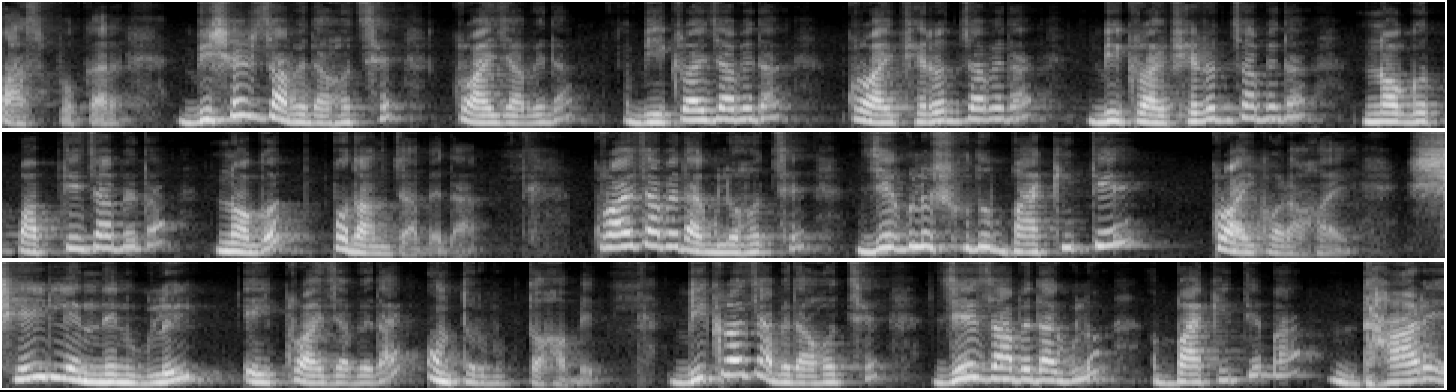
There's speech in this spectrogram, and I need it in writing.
পাঁচ প্রকার। বিশেষ জাবেদা হচ্ছে ক্রয় জাবেদা, বিক্রয় জাবেদা, ক্রয় ফেরত জাবেদা, বিক্রয় ফেরত জাবেদা, নগদ প্রাপ্তি জাবেদা, নগদ প্রদান জাবেদা। ক্রয় জাবেদাগুলো হচ্ছে যেগুলো শুধু বাকিতে ক্রয় করা হয়, সেই লেনদেনগুলোই এই ক্রয় জাবেদায় অন্তর্ভুক্ত হবে। বিক্রয় জাবেদা হচ্ছে যে জাবেদাগুলো বাকিতে বা ধারে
